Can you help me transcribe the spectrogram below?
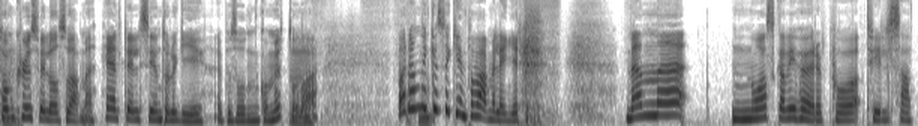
Tom Cruise ville også være med, helt til scientologiepisoden kom ut. Og da var han ikke så keen på å være med lenger. Men eh, nå skal vi høre på Tvil, Sat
